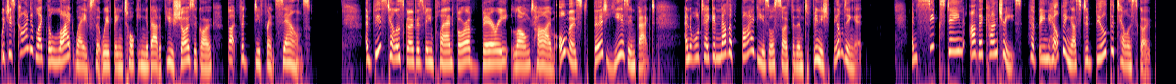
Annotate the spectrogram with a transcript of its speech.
which is kind of like the light waves that we've been talking about a few shows ago, but for different sounds. And this telescope has been planned for a very long time, almost 30 years, in fact, and it will take another five years or so for them to finish building it. And 16 other countries have been helping us to build the telescope.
